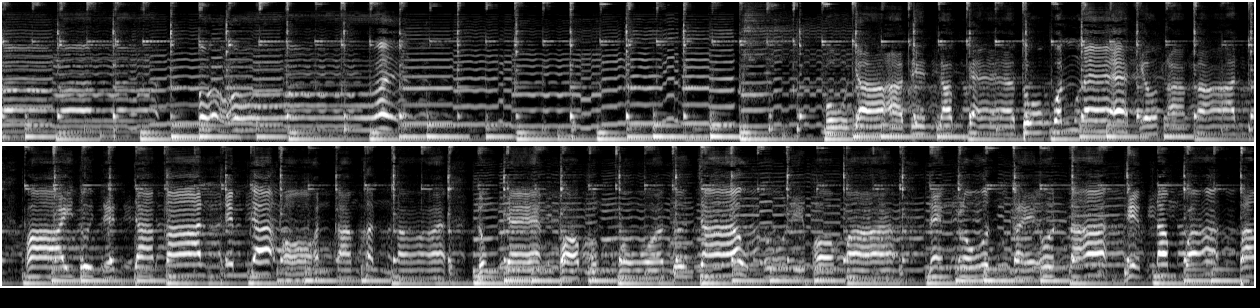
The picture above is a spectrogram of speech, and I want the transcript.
น หมู่ยาเด่นกับแกทุกคนแลเกี่ยวต่างกันควายตุยเด็ดจากการเล่มยาอ่อนตามขันนาลงแจงพอปุ่มตัวตื่นเช้าตูรีบออกมาแดงกรูดไก่อุดนาเห็บน้ำฟ้าเป่า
